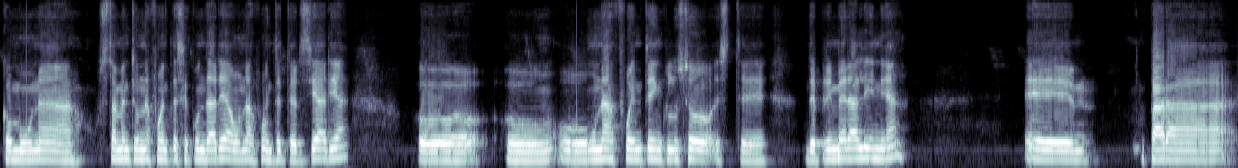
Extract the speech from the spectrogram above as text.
como una, justamente una fuente secundaria o una fuente terciaria o, una fuente incluso este, de primera línea. Eh, para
